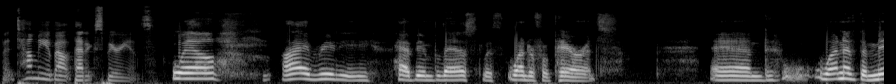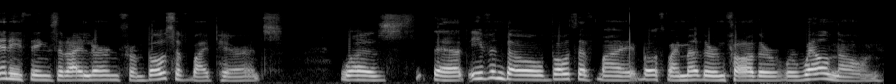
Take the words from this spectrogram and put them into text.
But tell me about that experience. Well, I really have been blessed with wonderful parents. And one of the many things that I learned from both of my parents was that even though both of my both my mother and father were well known,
